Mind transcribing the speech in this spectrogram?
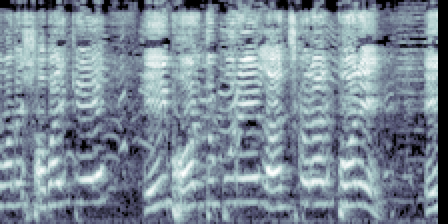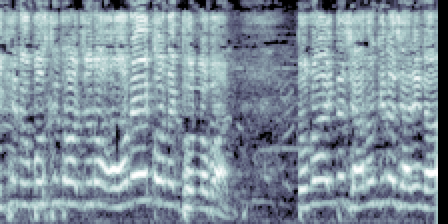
তোমাদের সবাইকে। এই ভর দুপুরে লাঞ্চ করার পরে এইখানে উপস্থিত হওয়ার জন্য অনেক অনেক ধন্যবাদ। তোমরা এটা জানো কিনা জানি না।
